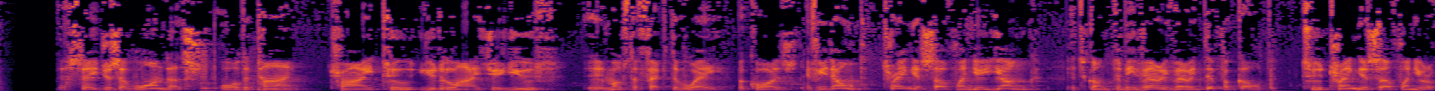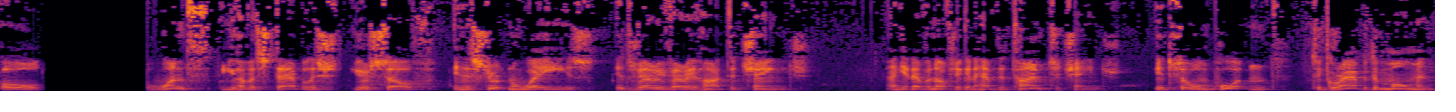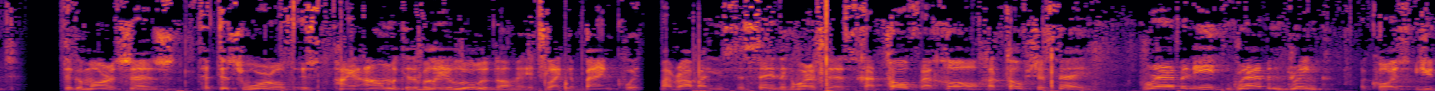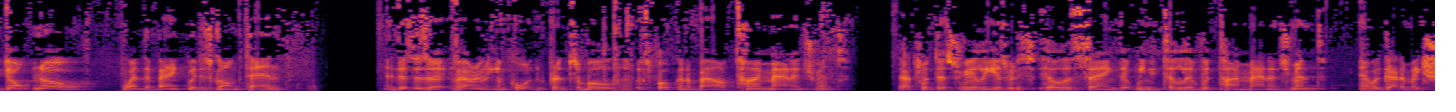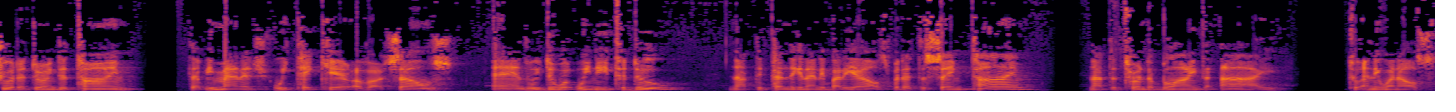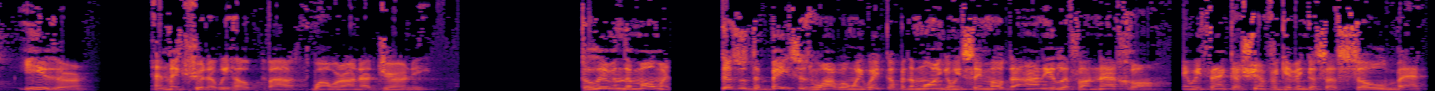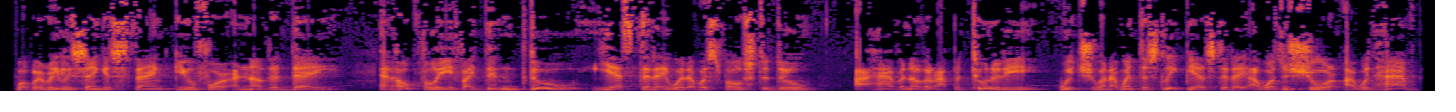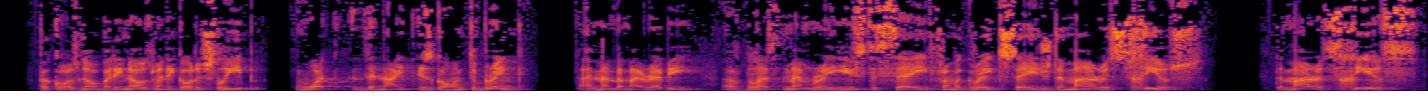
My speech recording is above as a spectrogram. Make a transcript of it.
The sages have warned us all the time. Try to utilize your youth in the most effective way. Because if you don't train yourself when you're young, it's going to be very, very difficult to train yourself when you're old. Once you have established yourself in certain ways, it's very, very hard to change. And you never know if you're going to have the time to change. It's so important to grab the moment the Gemara says that this world is It's like a banquet. My rabbi used to say, the Gemara says, Chatof echol, shesei. Grab and eat, grab and drink, because you don't know when the banquet is going to end. And this is a very important principle uh, spoken about time management. That's what this really is. What Hill is saying that we need to live with time management, and we got to make sure that during the time that we manage, we take care of ourselves and we do what we need to do, not depending on anybody else, but at the same time, not to turn the blind eye to anyone else either and make sure that we help out while we're on our journey. To live in the moment This is the basis why when we wake up in the morning and we say Moda'ani Lefanecho, and we thank Hashem for giving us our soul back, what we're really saying is thank you for another day. And hopefully if I didn't do yesterday what I was supposed to do, I have another opportunity, which when I went to sleep yesterday, I wasn't sure I would have because nobody knows when they go to sleep what the night is going to bring. I remember my Rebbe of blessed memory used to say from a great sage, the Maris Chius. The Maris Chius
